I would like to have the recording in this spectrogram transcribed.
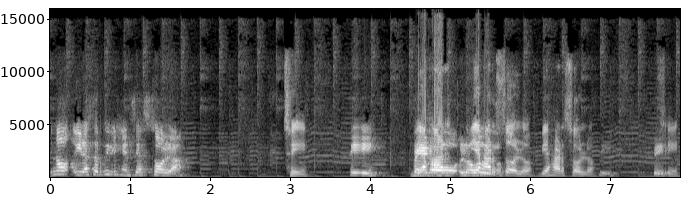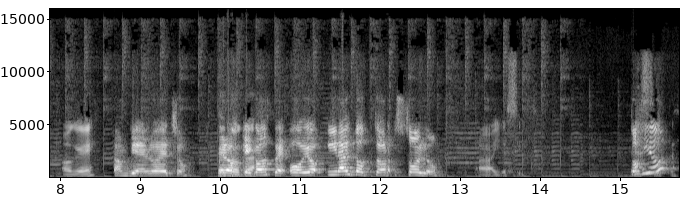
no, ir a hacer diligencia sola. Sí. Sí. Pero viajar, viajar solo, viajar solo. Sí, sí. Sí, ok. También lo he hecho. Pero que conste, odio ir al doctor solo. Ay, sí. ¿Tú has ido?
